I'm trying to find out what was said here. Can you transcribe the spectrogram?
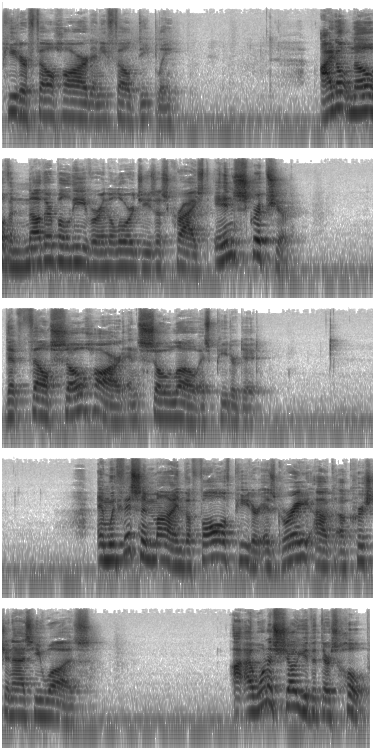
Peter fell hard and he fell deeply. I don't know of another believer in the Lord Jesus Christ in Scripture that fell so hard and so low as Peter did. And with this in mind, the fall of Peter, as great a, a Christian as he was, I, I want to show you that there's hope.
